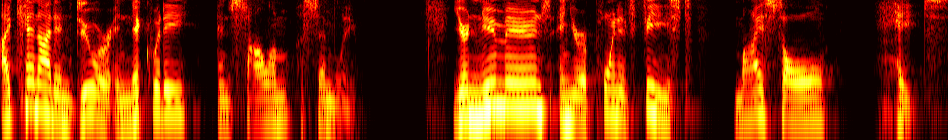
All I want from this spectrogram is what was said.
I cannot endure iniquity and solemn assembly. Your new moons and your appointed feast, my soul hates.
